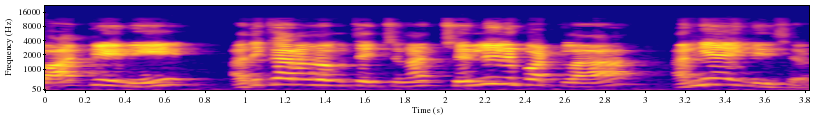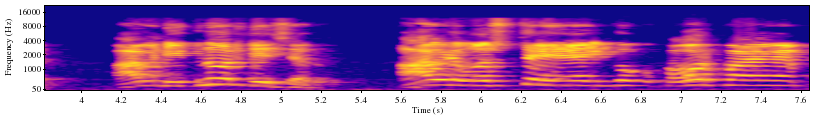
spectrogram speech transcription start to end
పార్టీని అధికారంలోకి తెచ్చిన చెల్లెలి పట్ల అన్యాయం చేశారు. ఆవిడ ఇగ్నోర్ చేశారు. ఆవిడ వస్తే ఇంకొక పవర్ పాయింట్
